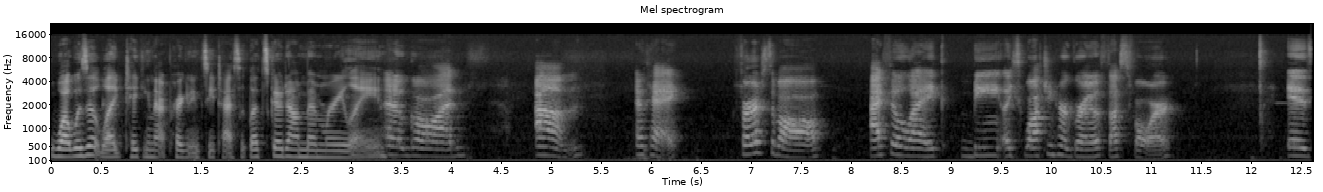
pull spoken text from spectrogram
what was it like taking that pregnancy test? Like let's go down memory lane. Oh God. Um. Okay. First of all, I feel like being like watching her grow thus far is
